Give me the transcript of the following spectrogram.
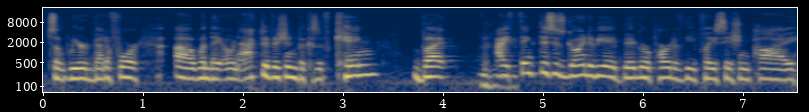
It's a weird metaphor uh, when they own Activision because of King. But mm-hmm. I think this is going to be a bigger part of the PlayStation pie.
